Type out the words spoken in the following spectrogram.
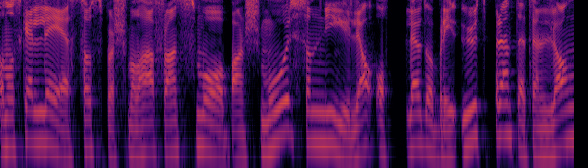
Og Nå skal jeg lese opp spørsmålet her fra en småbarnsmor som nylig har opplevd å bli utbrent etter en lang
